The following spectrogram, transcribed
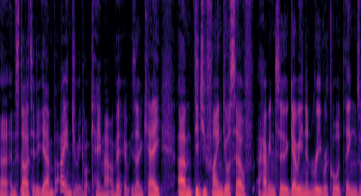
uh, and started again, but I enjoyed what came out of it. It was okay. Um, did you find yourself having to go in and re-record things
